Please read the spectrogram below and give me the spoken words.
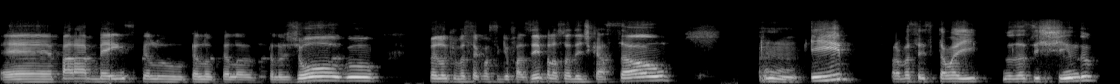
É, parabéns pelo, pelo, pelo, pelo jogo, pelo que você conseguiu fazer, pela sua dedicação. E para vocês que estão aí nos assistindo,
